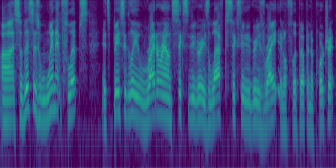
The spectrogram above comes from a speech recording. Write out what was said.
Uh, so this is when it flips. It's basically right around 60 degrees left, 60 degrees right. It'll flip up into portrait.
